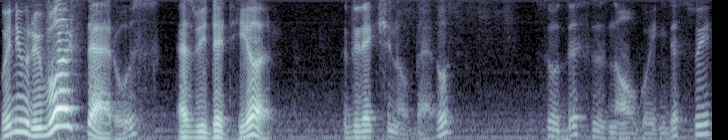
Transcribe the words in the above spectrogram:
When you reverse the arrows as we did here, the direction of the arrows, so this is now going this way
